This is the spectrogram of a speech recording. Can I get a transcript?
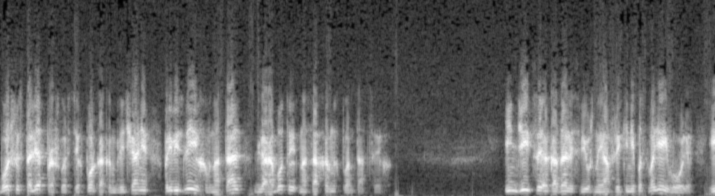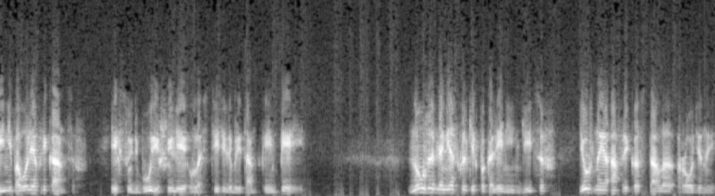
Больше ста лет прошло с тех пор, как англичане привезли их в Наталь для работы на сахарных плантациях. Индийцы оказались в Южной Африке не по своей воле и не по воле африканцев. Их судьбу решили властители Британской империи. Но уже для нескольких поколений индийцев Южная Африка стала родиной,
